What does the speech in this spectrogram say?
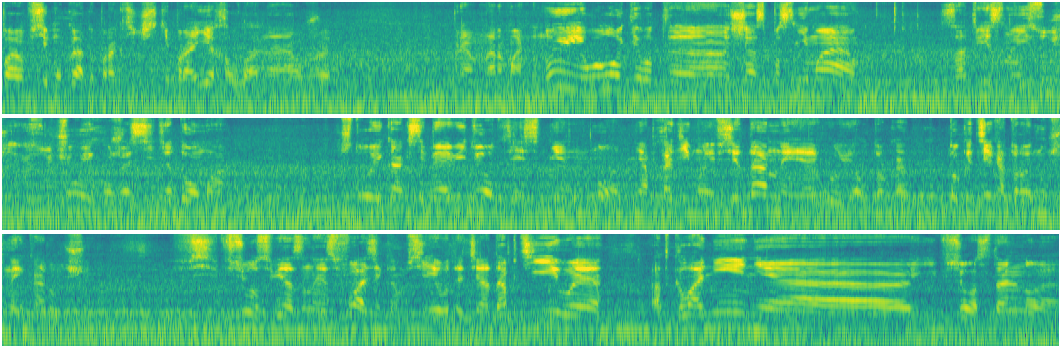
по всему каду практически проехал, она уже прям нормально. Ну и улоги вот сейчас поснимаю, соответственно, изу- изучу их уже сидя дома. Что и как себя ведет. Здесь не, ну, необходимые все данные я вывел, только, только те, которые нужны, короче. Все связанное с фазиком, все вот эти адаптивы, отклонения э, и все остальное.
